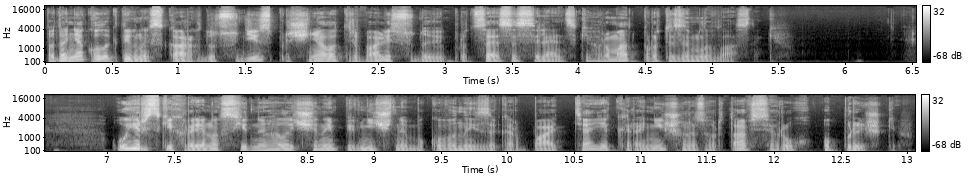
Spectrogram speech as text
Подання колективних скарг до судів спричиняло тривалі судові процеси селянських громад проти землевласників. У гірських районах Східної Галичини, Північної Буковини і Закарпаття, як і раніше, розгортався рух опришків.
